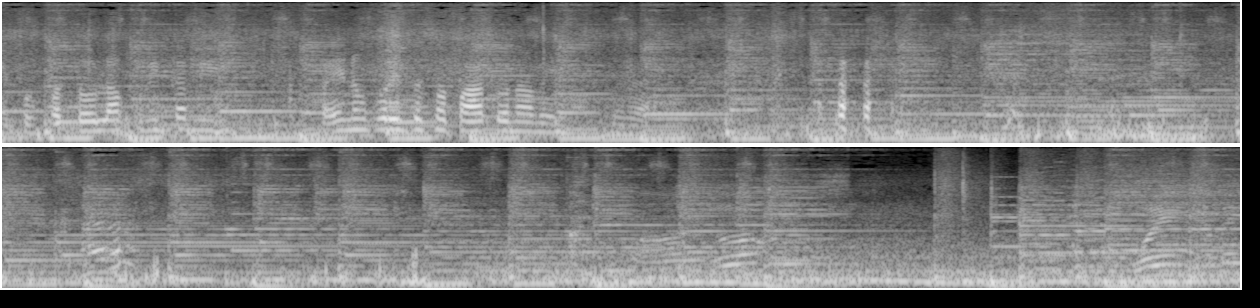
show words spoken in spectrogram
Ay, pagpatulak rin kami. Painom ko rin sa sapato namin. Going kami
